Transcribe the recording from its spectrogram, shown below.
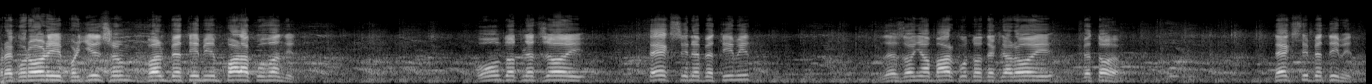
prokurori i përgjithshëm bën betimin para kuvendit. Unë do të lexoj tekstin e betimit dhe zonja Marku do të deklarojë betohem. Teksti i betimit.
